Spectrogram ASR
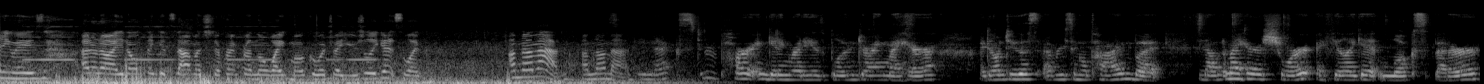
Anyways, I don't know. I don't think it's that much different from the white mocha, which I usually get. So like, I'm not mad. I'm not mad. The next part in getting ready is blow drying my hair. I don't do this every single time, but now that my hair is short, I feel like it looks better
